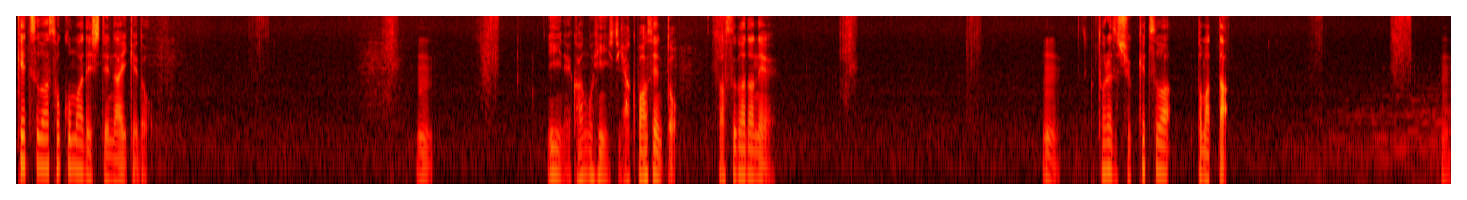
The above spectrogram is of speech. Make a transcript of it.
血はそこまでしてないけど。うん。いいね。看護品質100%さすがだね。うん。とりあえず出血は止まった。うん。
